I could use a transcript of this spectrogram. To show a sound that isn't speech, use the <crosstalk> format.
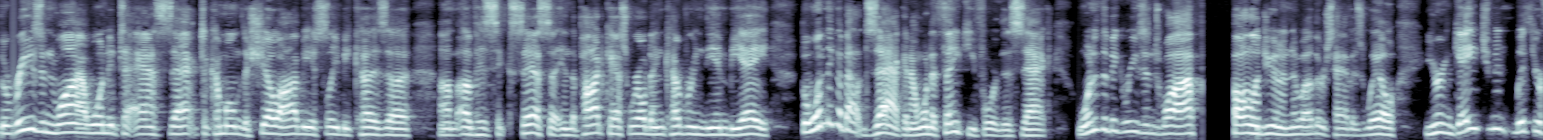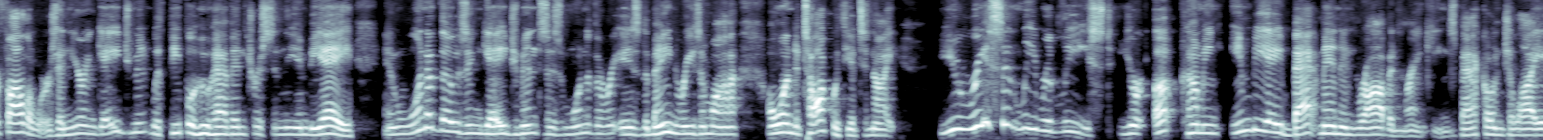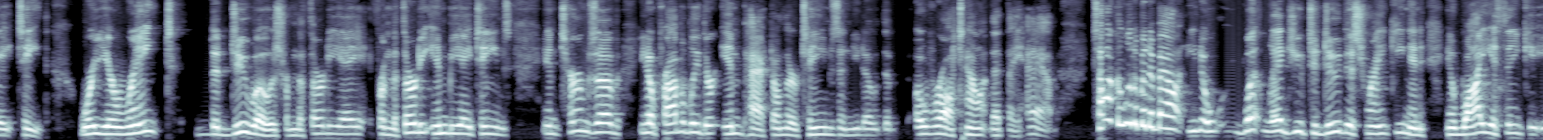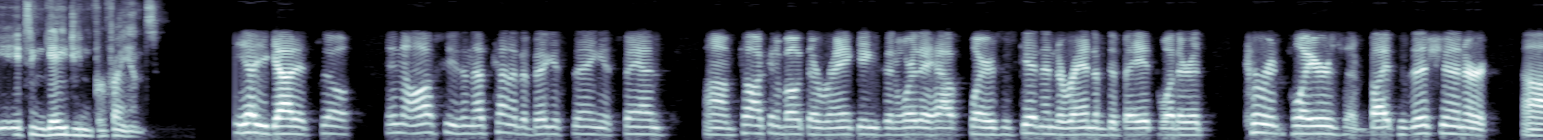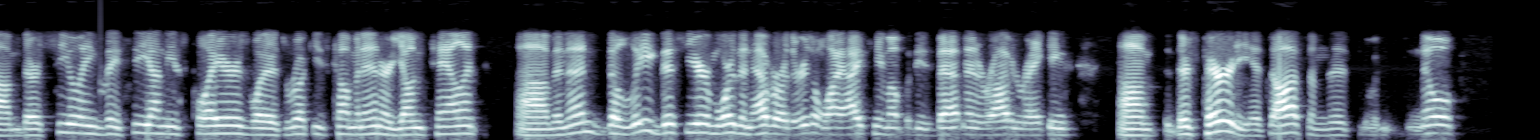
the reason why I wanted to ask Zak to come on the show, obviously, because uh, um, of his success uh, in the podcast world and covering the NBA. But one thing about Zak, and I want to thank you for this, Zak, one of the big reasons why I followed you, and I know others have as well, your engagement with your followers and your engagement with people who have interest in the NBA. And one of those engagements is one of the is the main reason why I wanted to talk with you tonight you recently released your upcoming NBA Batman and Robin rankings back on July 18th, where you ranked the duos from the 38 from the 30 NBA teams in terms of, you know, probably their impact on their teams and, you know, the overall talent that they have. Talk a little bit about, you know, what led you to do this ranking and and why you think it's engaging for fans. Yeah, you got it. So in the off season, that's kind of the biggest thing is fans um, talking about their rankings and where they have players, just getting into random debates, whether it's current players by position or um, their ceilings they see on these players, whether it's rookies coming in or young talent. Um, and then the league this year, more than ever, the reason why I came up with these Batman and Robin rankings, um, there's parity. It's awesome. There's no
